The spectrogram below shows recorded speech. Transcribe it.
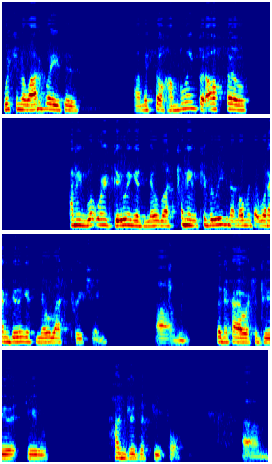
which in a lot of ways is um, is so humbling, but also, I mean, what we're doing is no less. I mean, to believe in that moment that what I'm doing is no less preaching um, than if I were to do it to hundreds of people. Um,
